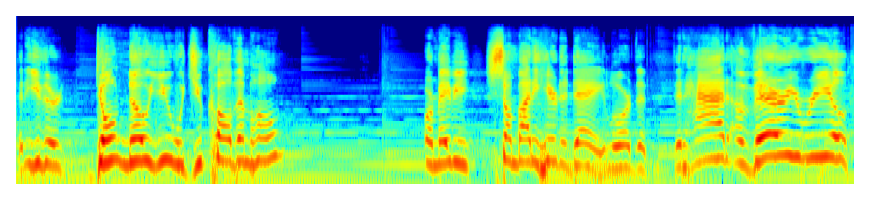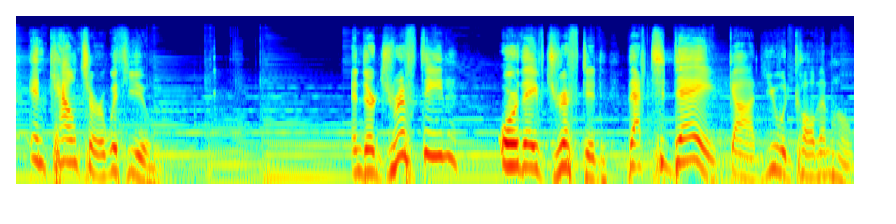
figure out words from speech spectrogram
that either don't know you, would you call them home? Or maybe somebody here today, Lord, that, that had a very real encounter with you. And they're drifting or they've drifted, that today, God, you would call them home.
